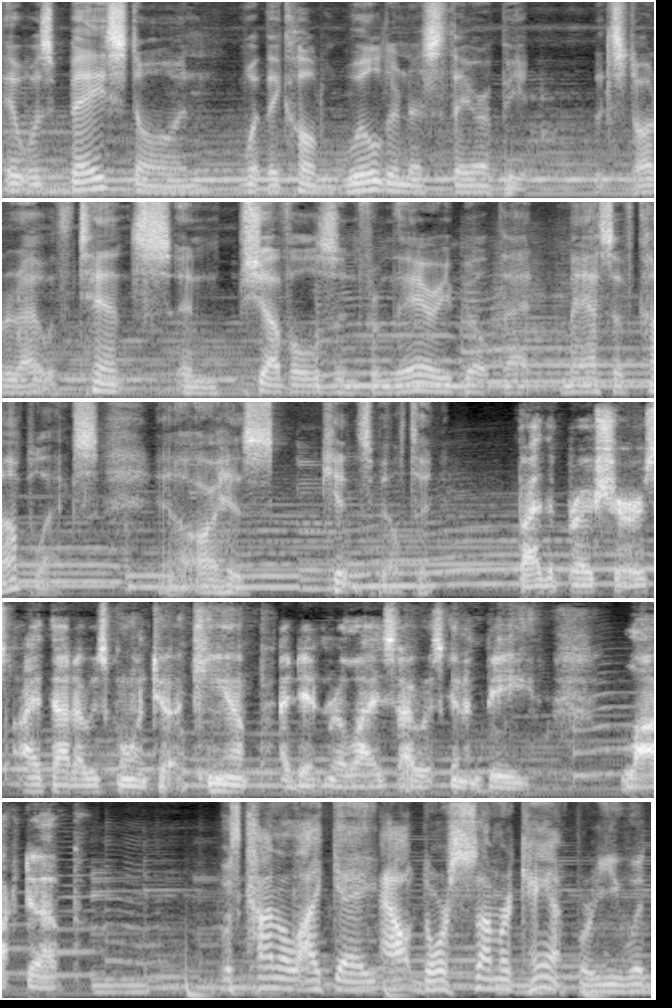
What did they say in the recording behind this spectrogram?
It was based on what they called wilderness therapy. It started out with tents and shovels, and from there he built that massive complex, or his kids built it. By the brochures, I thought I was going to a camp. I didn't realize I was going to be locked up. It was kind of like a outdoor summer camp where you would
